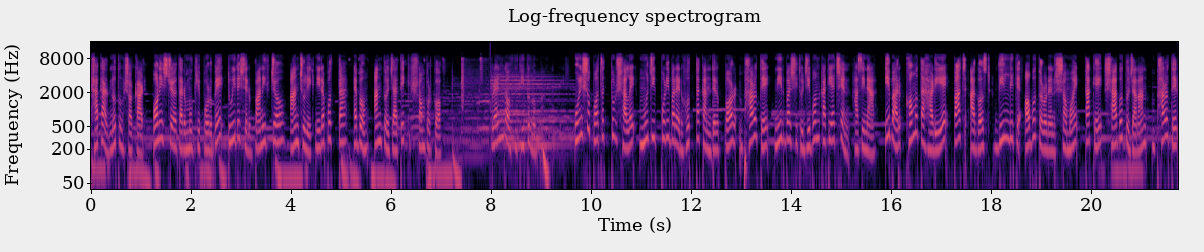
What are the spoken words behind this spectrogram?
ঢাকার নতুন সরকার। অনিশ্চয়তার মুখে পড়বে দুই দেশের বাণিজ্য, আঞ্চলিক নিরাপত্তা এবং আন্তর্জাতিক সম্পর্ক। ব্র্যান্ড অফ ডিপ্লোমা উনিশশো সালে মুজিব পরিবারের হত্যাকাণ্ডের পর ভারতে নির্বাসিত জীবন কাটিয়েছেন হাসিনা। এবার ক্ষমতা হারিয়ে পাঁচ আগস্ট দিল্লিতে অবতরণের সময় তাকে স্বাগত জানান ভারতের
